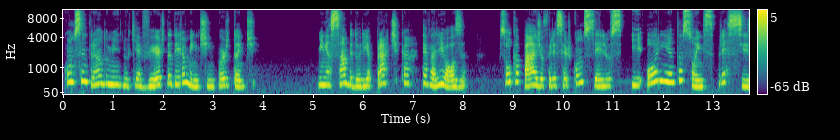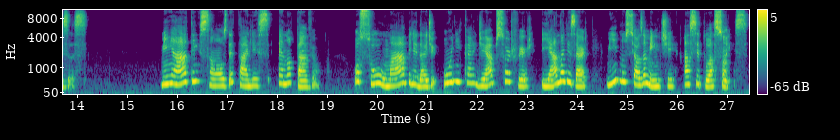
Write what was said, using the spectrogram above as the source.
concentrando-me no que é verdadeiramente importante. Minha sabedoria prática é valiosa. Sou capaz de oferecer conselhos e orientações precisas. Minha atenção aos detalhes é notável. Possuo uma habilidade única de absorver e analisar minuciosamente as situações.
